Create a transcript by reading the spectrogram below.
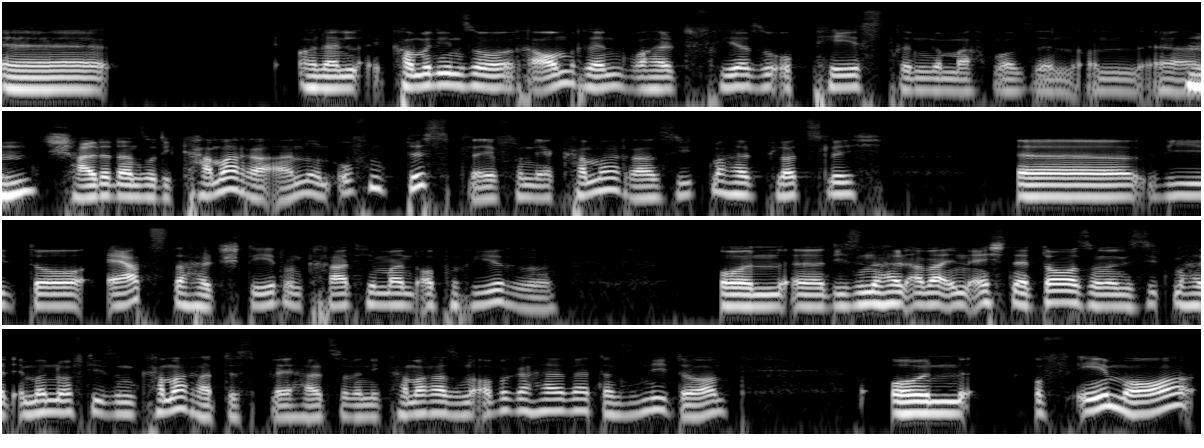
äh, Und dann kommen die in so einen Raum rein, wo halt früher so OPs drin gemacht worden sind. Und äh, Mhm. schaltet dann so die Kamera an und auf dem Display von der Kamera sieht man halt plötzlich, äh, wie da Ärzte halt stehen und gerade jemand operiere. Und äh, die sind halt aber in echt nicht da, sondern die sieht man halt immer nur auf diesem Kameradisplay halt. So, wenn die Kamera so ein Ober gehalten wird, dann sind die da. Und auf einmal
